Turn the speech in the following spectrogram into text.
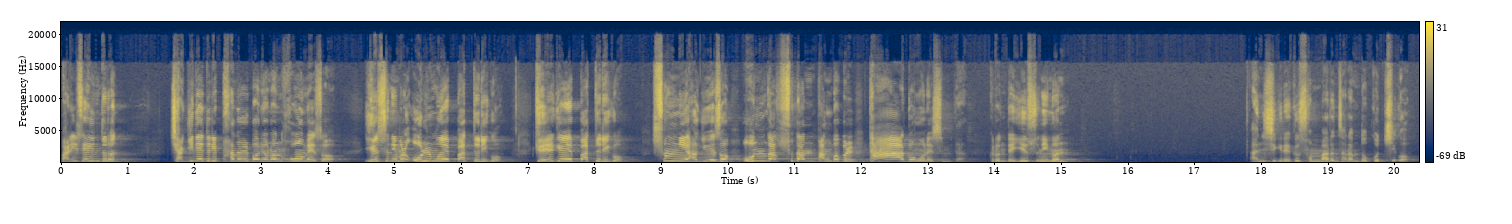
바리새인들은 자기네들이 판을 벌여놓은 홈에서 예수님을 올무에 빠뜨리고 괴계에 빠뜨리고 승리하기 위해서 온갖 수단 방법을 다 동원했습니다. 그런데 예수님은 안식일에 그 손마른 사람도 고치고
